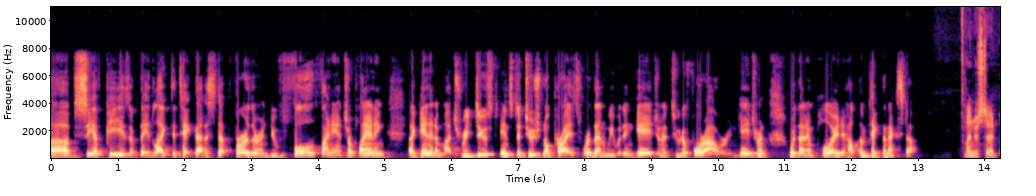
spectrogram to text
of CFPs if they'd like to take that a step further and do full financial planning, again, at a much reduced institutional price, where then we would engage in a two to four hour engagement with that employee to help them take the next step. Understood.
